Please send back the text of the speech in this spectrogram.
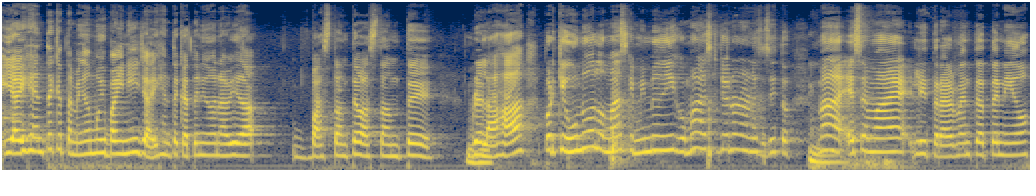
y hay gente que también es muy vainilla, hay gente que ha tenido una vida bastante, bastante relajada, porque uno de los más que a mí me dijo, ma, es que yo no lo necesito. Ma, ese mae literalmente ha tenido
